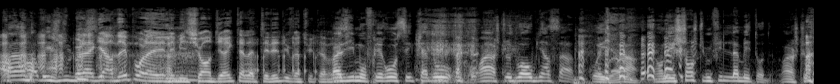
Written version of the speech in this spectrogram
Voilà, non, mais je vous le la garder pour l'émission en direct à la télé du 28 avril. Vas-y mon frérot, c'est cadeau. Voilà, je te dois ou bien ça. Oui, voilà. En échange, tu me files la méthode. Voilà, je te dis.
